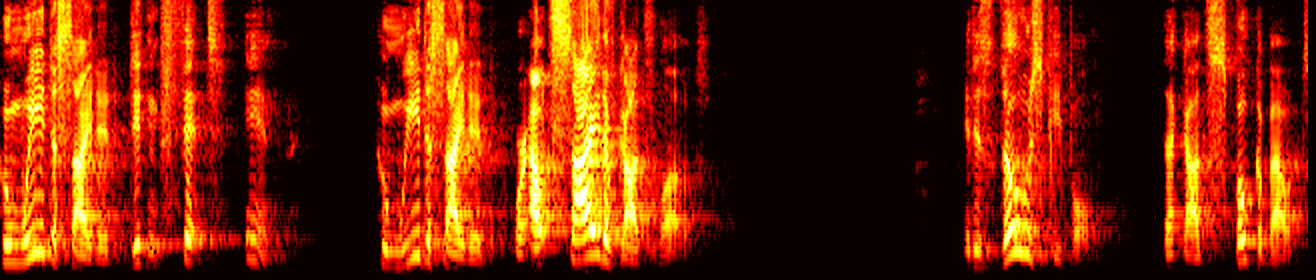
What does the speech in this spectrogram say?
whom we decided didn't fit in, whom we decided were outside of God's love. It is those people that God spoke about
